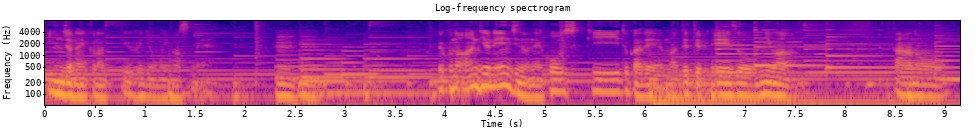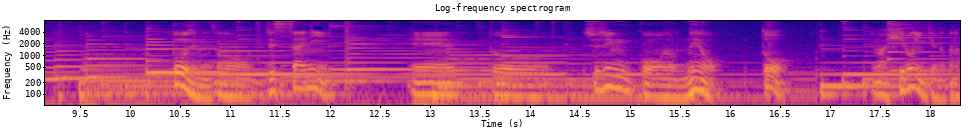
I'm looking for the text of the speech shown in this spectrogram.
いいんじゃないかなっていうふうに思いますね。うんうん、でこのアンリアルエンジンのね公式とかで、まあ、出てる映像にはあの当時ねその実際にえー、っと主人公のネオと、まあ、ヒロインっていうのかな。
